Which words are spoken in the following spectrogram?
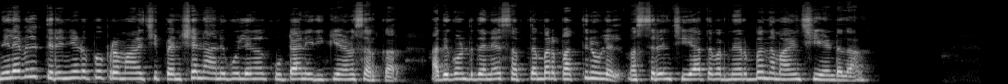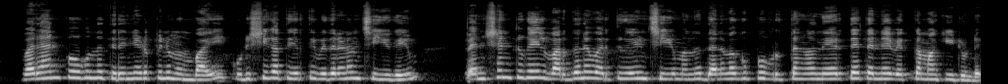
നിലവിൽ തിരഞ്ഞെടുപ്പ് പ്രമാണിച്ച് പെൻഷൻ ആനുകൂല്യങ്ങൾ കൂട്ടാനിരിക്കുകയാണ് സർക്കാർ. അതുകൊണ്ട് തന്നെ സെപ്റ്റംബർ പത്തിനുള്ളിൽ മത്സരം ചെയ്യാത്തവർ നിർബന്ധമായും ചെയ്യേണ്ടതാണ്. വരാൻ പോകുന്ന തിരഞ്ഞെടുപ്പിന് മുമ്പായി കുടിശ്ശിക തീർത്തി വിതരണം ചെയ്യുകയും പെൻഷൻ തുകയിൽ വർധന വരുത്തുകയും ചെയ്യുമെന്ന് ധനവകുപ്പ് വൃത്തങ്ങൾ നേരത്തെ തന്നെ വ്യക്തമാക്കിയിട്ടുണ്ട്.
